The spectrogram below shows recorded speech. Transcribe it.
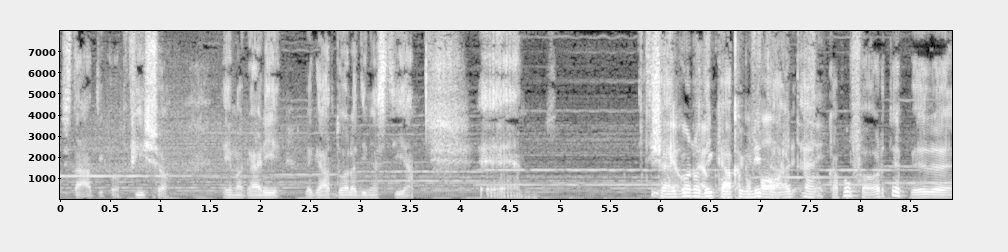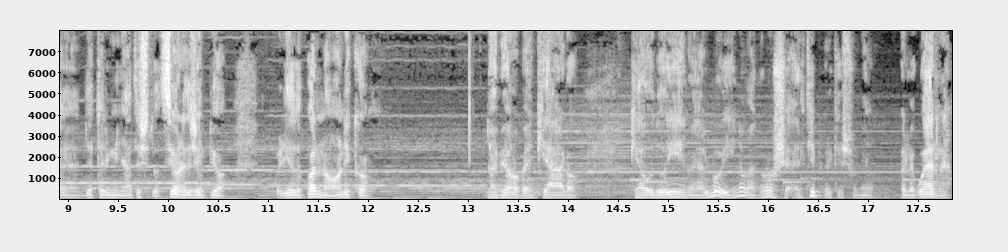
statico, fisso e magari legato alla dinastia. Eh, sì, scelgono dei capi militari, forte, eh, sì. un capo forte per determinate situazioni, ad esempio nel periodo pannonico, noi abbiamo ben chiaro che Audoino e Alboino vengono scelti perché sono per le guerre.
